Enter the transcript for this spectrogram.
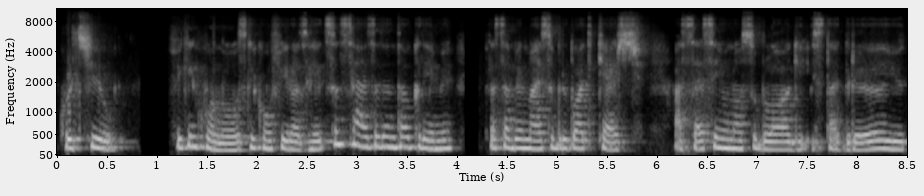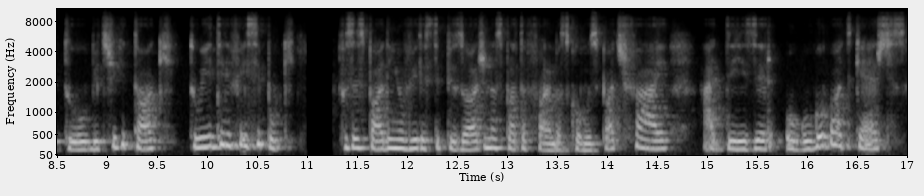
Curtiu? Fiquem conosco e confiram as redes sociais da Dental Creamer para saber mais sobre o podcast. Acessem o nosso blog, Instagram, YouTube, TikTok, Twitter e Facebook vocês podem ouvir este episódio nas plataformas como Spotify, a Deezer, o Google Podcasts,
